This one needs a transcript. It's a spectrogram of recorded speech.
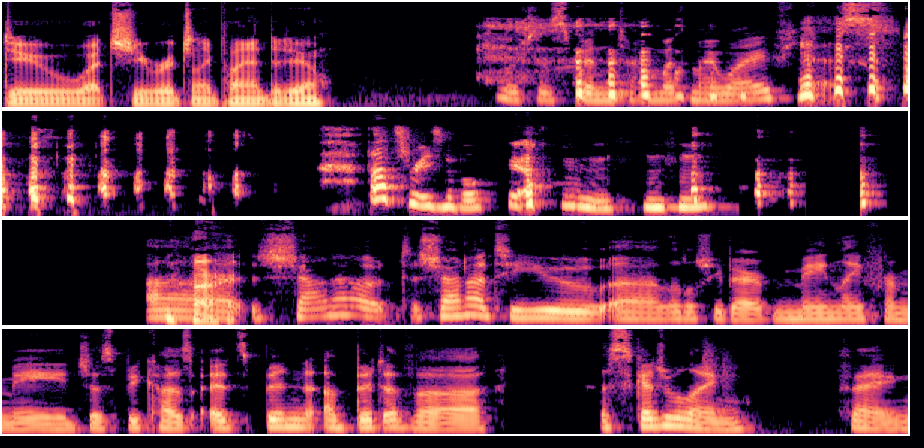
do what she originally planned to do? Which is spend time with my wife. Yes. That's reasonable. Yeah. Mhm. Uh, Alright. Shout out, shout out to you, uh, Little She Bear, mainly from me, just because it's been a bit of a a scheduling thing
